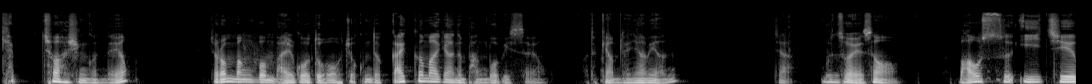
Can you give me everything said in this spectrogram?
캡처하신 건데요. 저런 방법 말고도 조금 더 깔끔하게 하는 방법이 있어요. 어떻게 하면 되냐면 자, 문서에서 mouse is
